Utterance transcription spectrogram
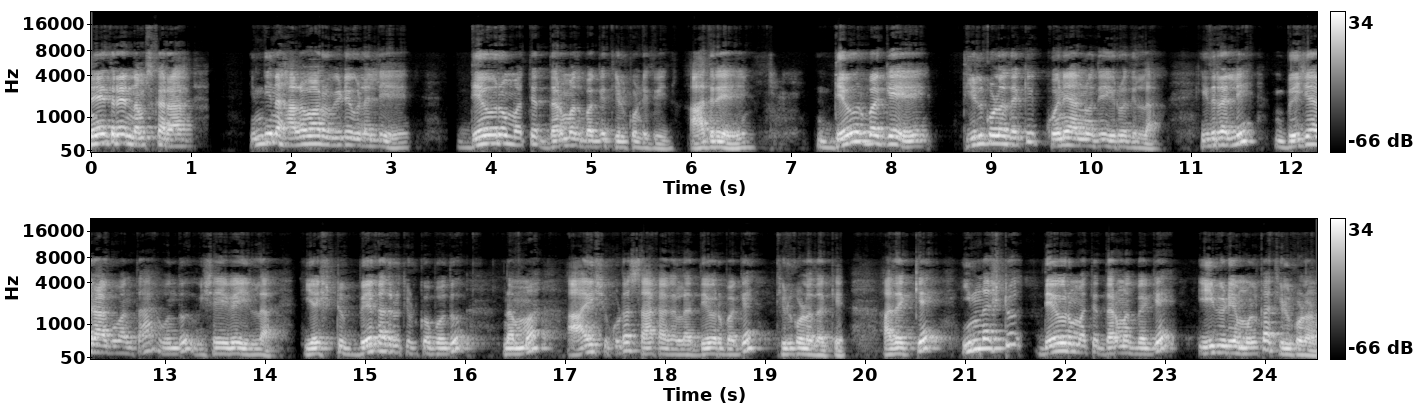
ಸ್ನೇಹಿತರೆ, ನಮಸ್ಕಾರ. ಇಂದಿನ ಹಲವಾರು ವಿಡಿಯೋಗಳಲ್ಲಿ ದೇವರು ಮತ್ತೆ ಧರ್ಮದ ಬಗ್ಗೆ ತಿಳ್ಕೊಂಡಿದ್ವಿ. ಆದರೆ ದೇವ್ರ ಬಗ್ಗೆ ತಿಳ್ಕೊಳ್ಳೋದಕ್ಕೆ ಕೊನೆ ಅನ್ನೋದೇ ಇರೋದಿಲ್ಲ. ಇದರಲ್ಲಿ ಬೇಜಾರಾಗುವಂತಹ ಒಂದು ವಿಷಯವೇ ಇಲ್ಲ. ಎಷ್ಟು ಬೇಕಾದರೂ ತಿಳ್ಕೊಬೋದು. ನಮ್ಮ ಆಯುಷ್ ಕೂಡ ಸಾಕಾಗಲ್ಲ ದೇವರ ಬಗ್ಗೆ ತಿಳ್ಕೊಳ್ಳೋದಕ್ಕೆ. ಅದಕ್ಕೆ ಇನ್ನಷ್ಟು ದೇವರು ಮತ್ತೆ ಧರ್ಮದ ಬಗ್ಗೆ ಈ ವಿಡಿಯೋ ಮೂಲಕ ತಿಳ್ಕೊಳ್ಳೋಣ.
